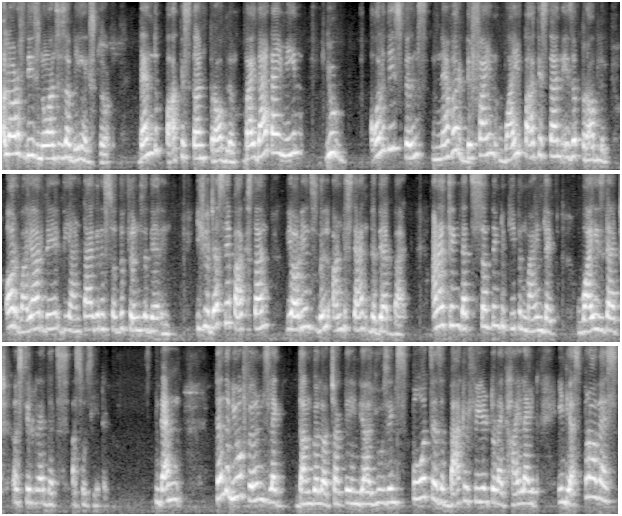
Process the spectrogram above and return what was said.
a lot of these nuances are being explored. Then the Pakistan problem. By that I mean you all of these films never define why Pakistan is a problem or why are they the antagonists of the films that they're in. If you just say Pakistan, the audience will understand that they're bad. And I think that's something to keep in mind, like why is that a stereotype that's associated? Then then the newer films like Dangal or Chak De India using sports as a battlefield to like highlight India's prowess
